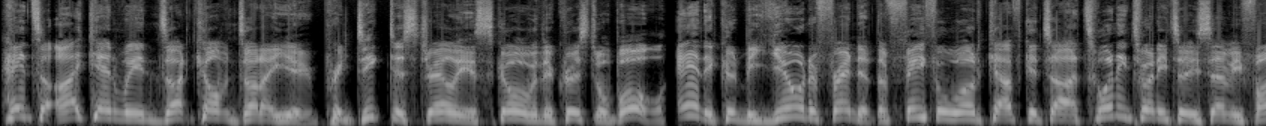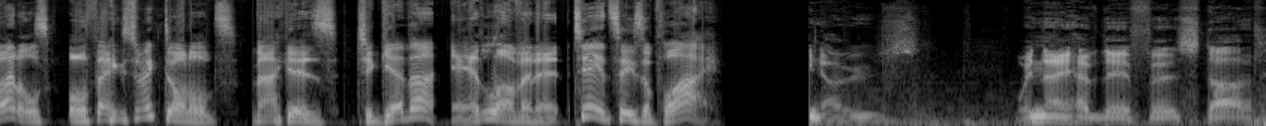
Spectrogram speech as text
Head to iCanWin.com.au, predict Australia's score with a crystal ball, and it could be you and a friend at the FIFA World Cup Qatar 2022 semi finals, all thanks to McDonald's. Maccas, together and loving it. TNC's apply. He knows when they have their first start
